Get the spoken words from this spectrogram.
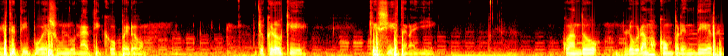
este tipo es un lunático, pero yo creo que, que sí están allí. Cuando logramos comprender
